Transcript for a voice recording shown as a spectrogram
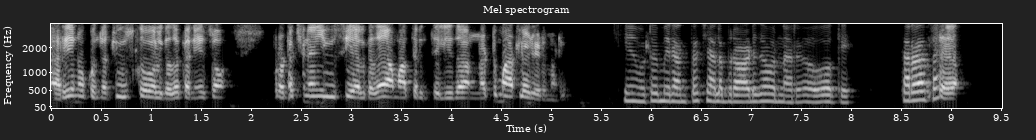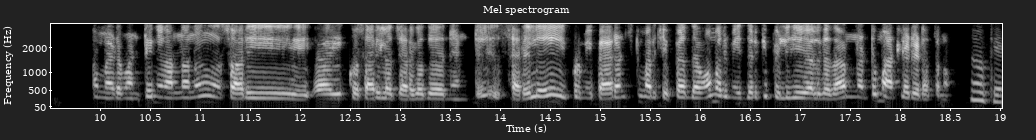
అరే నువ్వు కొంచెం చూసుకోవాలి కదా కనీసం ప్రొటెక్షన్ అని యూస్ చేయాలి కదా ఆ మాత్రం తెలియదా అన్నట్టు మాట్లాడాడు మేడం. ఏమిటో మీరు అంతా చాలా బ్రాడ్గా ఉన్నారు. ఓకే. తర్వాత? మేడం అంటే నేను అన్నాను సారీ ఇంకోసారి ఇలా జరగదు అని అంటే సరేలే ఇప్పుడు మీ పేరెంట్స్కి మరి చెప్పేద్దామా? మరి మీ ఇద్దరికి పెళ్ళి చేయాలి కదా అన్నట్టు మాట్లాడాడు అతను. ఓకే.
